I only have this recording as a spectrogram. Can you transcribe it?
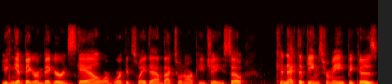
You can get bigger and bigger in scale or work its way down back to an RPG. So connective games for me because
